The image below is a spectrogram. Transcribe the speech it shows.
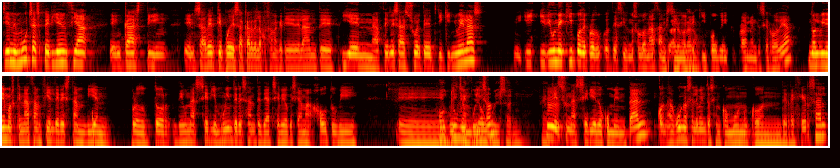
tiene mucha experiencia en casting, en saber qué puede sacar de la persona que tiene delante y en hacer esa suerte de triquiñuelas y, y de un equipo de productos, es decir, no solo Nathan, Claro, sino claro. el equipo del que probablemente se rodea. No olvidemos que Nathan Fielder es también productor de una serie muy interesante de HBO que se llama How to Be eh, Wilson Wilson. Sí. que es una serie documental con algunos elementos en común con The Rehearsal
